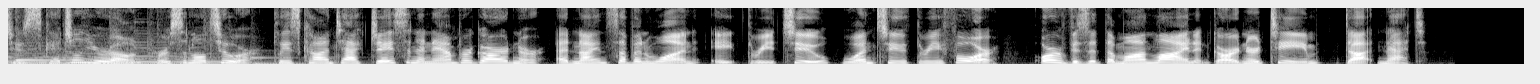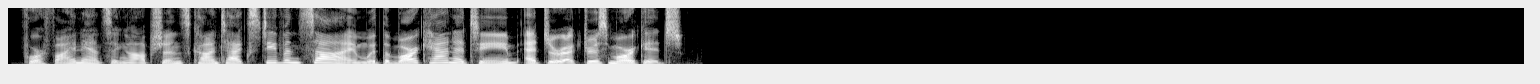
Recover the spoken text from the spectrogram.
To schedule your own personal tour, please contact Jason and Amber Gardner at 971 832 1234 or visit them online at gardnerteam.net. For financing options, contact Stephen Syme with the Mark Hanna team at Directors Mortgage.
